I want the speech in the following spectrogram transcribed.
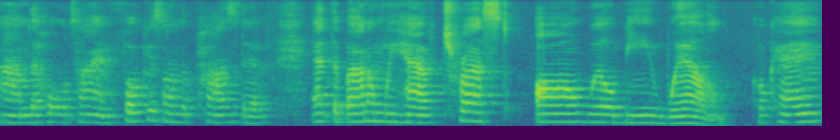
um, the whole time. Focus on the positive. At the bottom we have trust all will be well. Okay.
